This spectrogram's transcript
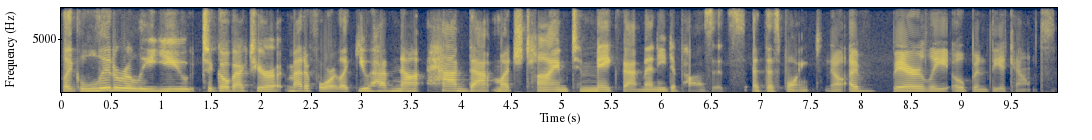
like, literally, you, to go back to your metaphor, like, you have not had that much time to make that many deposits at this point. no i've barely opened the accounts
